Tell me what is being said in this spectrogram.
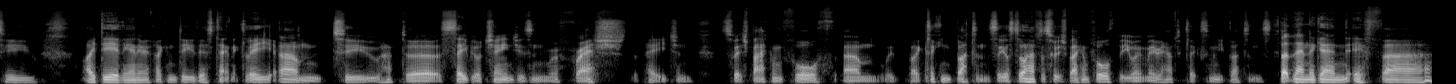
to, ideally anyway, if I can do this technically, um, to have to save your changes and refresh the page and switch back and forth um, with, by clicking buttons. So you'll still have to switch back and forth, but you won't maybe have to click so many buttons. But then again, if uh,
